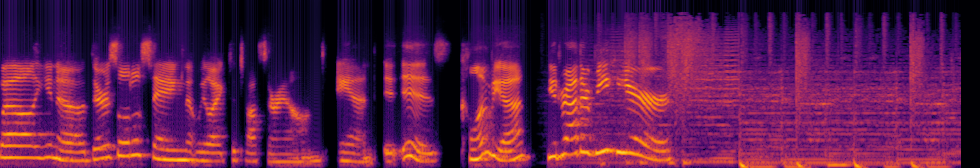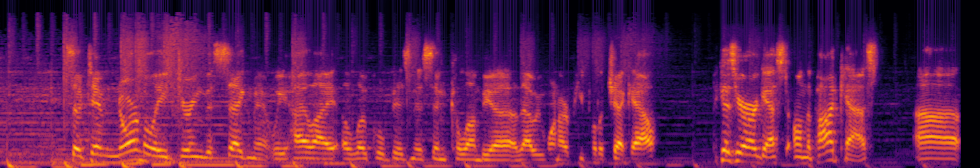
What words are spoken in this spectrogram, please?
Well, you know, there's a little saying that we like to toss around, and it is Columbia, you'd rather be here. So, Tim, normally during this segment, we highlight a local business in Columbia that we want our people to check out because you're our guest on the podcast, uh,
